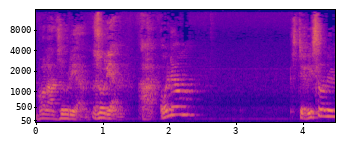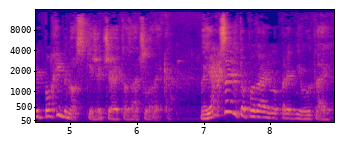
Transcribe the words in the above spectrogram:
volá Zurian. Zurian. A o ňom ste vyslovili pochybnosti, že čo je to za človeka. No jak sa im to podarilo pred ním utajiť?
